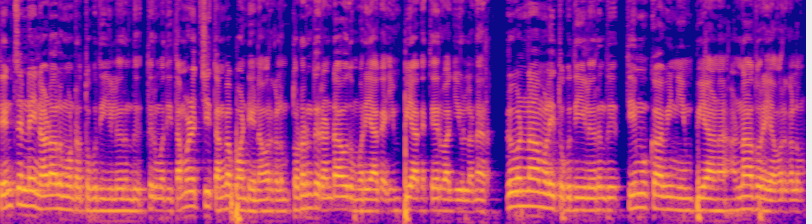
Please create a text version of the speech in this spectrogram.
தென்சென்னை நாடாளுமன்ற தொகுதியிலிருந்து திருமதி தமிழச்சி தங்கபாண்டியன் அவர்களும் தொடர்ந்து இரண்டாவது முறையாக எம்பியாக தேர்வாகியுள்ளனர். திருவண்ணாமலை தொகுதியிலிருந்து திமுகவின் எம்பியான அண்ணாதுரை அவர்களும்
